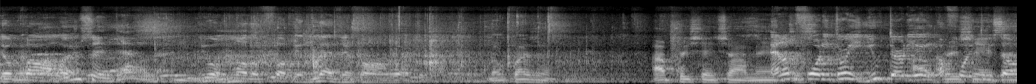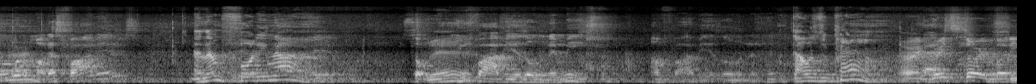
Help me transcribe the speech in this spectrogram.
Yo, Conway. You said that. You a motherfucking legend, Conway. No question. I appreciate y'all, man. And I'm Just- 43. You 38. I'm appreciate 43. So that, what am I? That's five years. And I'm 49. So you five years older than me. I'm five years older than him. That was the pound. All right, great story, buddy.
